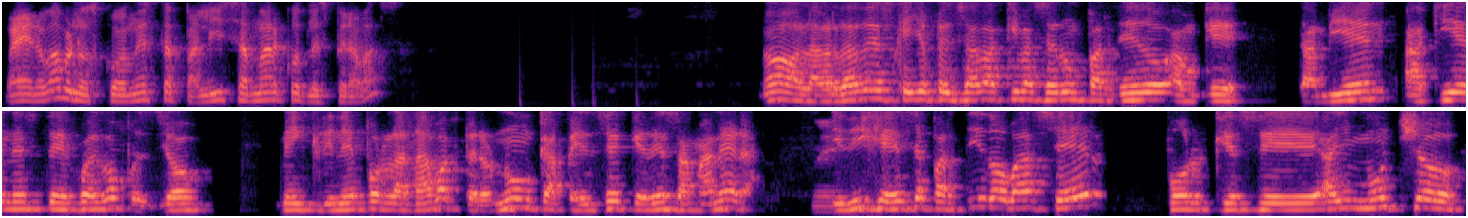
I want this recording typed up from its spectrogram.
Bueno, vámonos con esta paliza, Marcos, ¿le esperabas? No, la verdad es que yo pensaba que iba a ser un partido, aunque también aquí en este juego, pues yo me incliné por la náhuatl, pero nunca pensé que de esa manera. Sí. Y dije, ese partido va a ser porque se, hay mucho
